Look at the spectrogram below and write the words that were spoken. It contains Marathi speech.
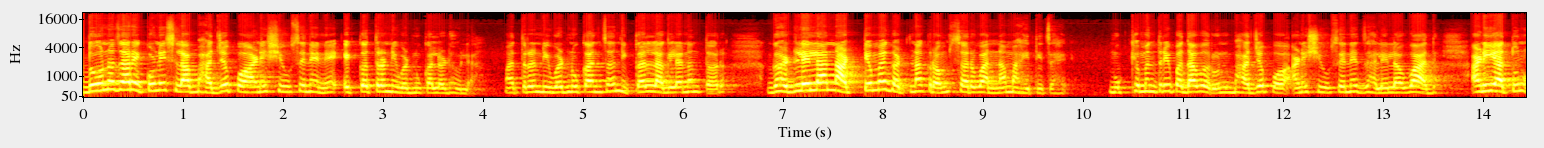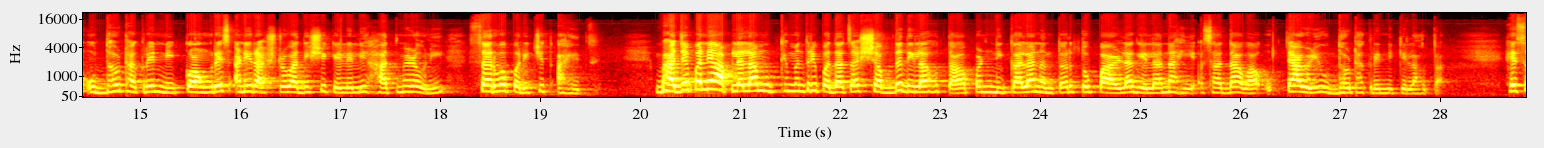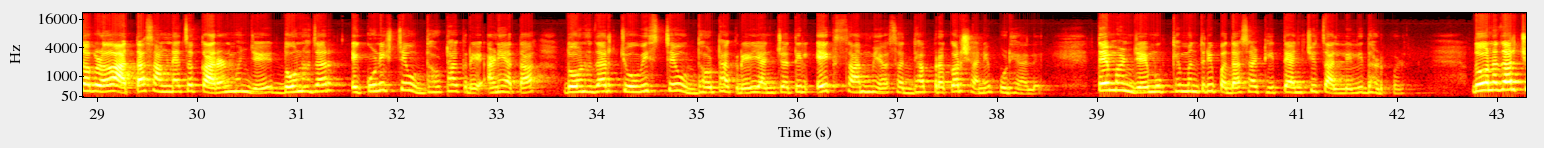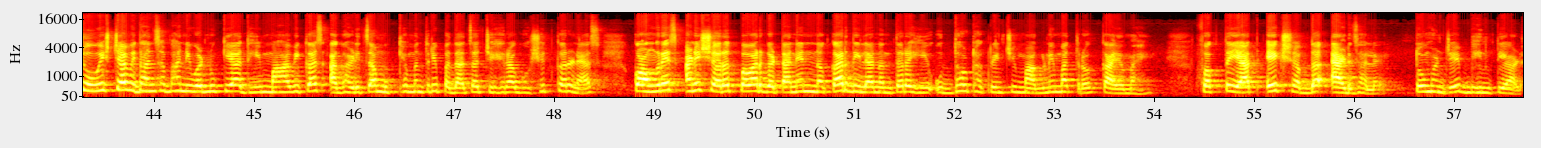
दोन हजार एकोणीसला भाजप आणि शिवसेनेने एकत्र निवडणुका लढवल्या. मात्र निवडणुकांचा निकाल लागल्यानंतर घडलेला नाट्यमय घटनाक्रम सर्वांना माहितीच आहे. मुख्यमंत्री पदावरून भाजप आणि शिवसेनेत झालेला वाद आणि यातून उद्धव ठाकरेंनी काँग्रेस आणि राष्ट्रवादीशी केलेली हातमिळवणी सर्व परिचित आहेच. भाजपने आपल्याला मुख्यमंत्री पदाचा शब्द दिला होता पण निकालानंतर तो पाळला गेला नाही असा दावा त्यावेळी उद्धव ठाकरेंनी केला होता. हे सगळं आता सांगण्याचं कारण म्हणजे दोन हजार एकोणीसचे उद्धव ठाकरे आणि आता दोन हजार चोवीसचे उद्धव ठाकरे यांच्यातील एक साम्य सध्या प्रकर्षाने पुढे आले ते म्हणजे मुख्यमंत्री पदासाठी त्यांची चाललेली धडपड. दोन हजार चोवीसच्या विधानसभा निवडणुकीआधी महाविकास आघाडीचा मुख्यमंत्री पदाचा चेहरा घोषित करण्यास काँग्रेस आणि शरद पवार गटाने नकार दिल्यानंतरही उद्धव ठाकरेंची मागणी मात्र कायम आहे. फक्त यात एक शब्द ॲड झालाय. तो म्हणजे भिंती आड.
